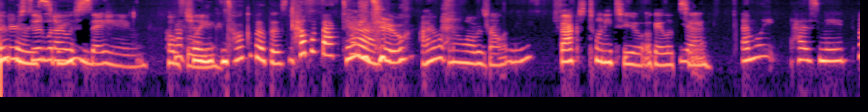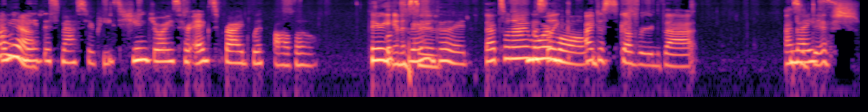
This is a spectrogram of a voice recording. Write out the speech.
understood what I was saying. I'm Not sure you can talk about this. How about fact Yeah. twenty-two? I don't know what was wrong with me. Fact 22. Okay, let's Yeah. see. Emily has made. Oh, Emily yeah. made this masterpiece. She enjoys her eggs fried with avo. Very Looks innocent. very good. That's when I was Normal. like, I discovered that as Nice. a dish.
